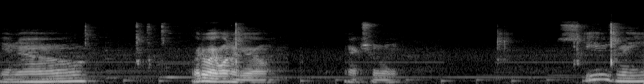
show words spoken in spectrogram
You know, where do I want to go? Actually, excuse me.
